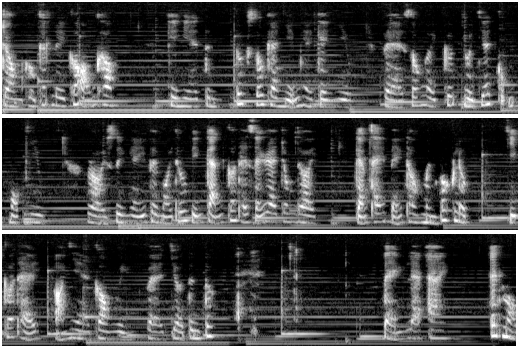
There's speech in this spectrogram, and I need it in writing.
trong khu cách ly có ổn không? Khi nghe tin tức số ca nhiễm ngày càng nhiều và số người người chết cũng một nhiều, rồi suy nghĩ về mọi thứ viễn cảnh có thể xảy ra trong đời, cảm thấy bản thân mình bất lực, chỉ có thể ở nhà cầu nguyện và chờ tin tức. Bạn là ai? F1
